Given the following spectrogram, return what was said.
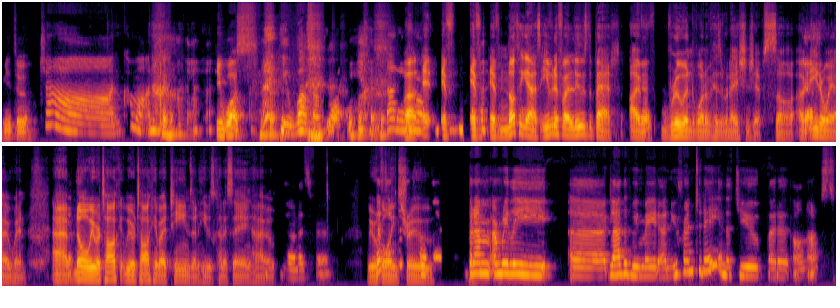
me too. John, come on. he was. he was our friend. well, if if if nothing else, even if I lose the bet, I've yeah. ruined one of his relationships. So uh, yeah. either way, I win. Um, yeah. no, we were talking. We were talking about teams, and he was kind of saying how. No, that's fair. We were that's going through. But I'm I'm really uh, glad that we made a new friend today, and that you bet it on us.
